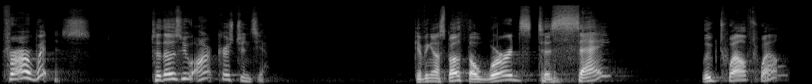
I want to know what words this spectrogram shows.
for our witness to those who aren't Christians yet giving us both the words to say, Luke 12 12,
